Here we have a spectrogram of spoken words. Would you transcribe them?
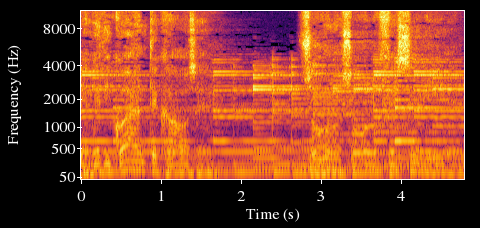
E vedi quante cose sono solo fesserie.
